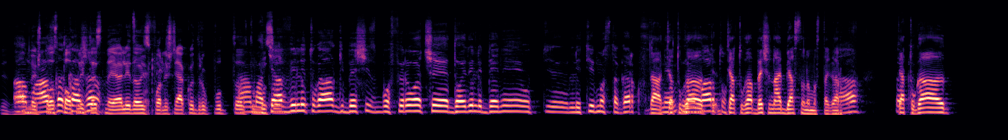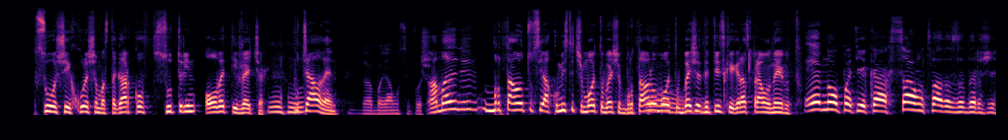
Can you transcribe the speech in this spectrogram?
Не знам, Ама нещо аз с да топлите кажа- с нея или да изхвърлиш някой друг под Ама автобуса. тя Вили тогава ги беше изблафирала, че дойде ли Дени от е, лети Мастагарков. Да, не, тя тогава, тя тогава беше най-бясна на Мастагарков. Да, Тя така. тогава псуваше и хулеше Мастагарков сутрин, обед и вечер. Мгм. По цял ден. Да, бая му си фъш. Ама е, бруталното си, ако мислите, че моето беше брутално, моето беше детинска игра спрямо нейното. Е, много пъти я казах, само това да задържи.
